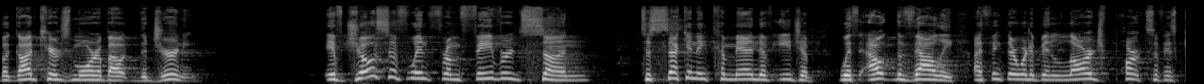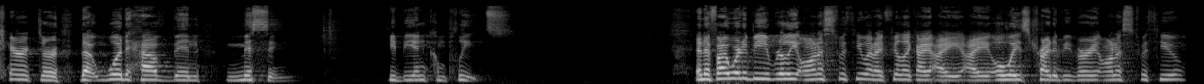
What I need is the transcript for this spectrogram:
but God cares more about the journey. If Joseph went from favored son to second in command of Egypt, without the valley, I think there would have been large parts of his character that would have been missing. He'd be incomplete. And if I were to be really honest with you, and I feel like I, I, I always try to be very honest with you,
